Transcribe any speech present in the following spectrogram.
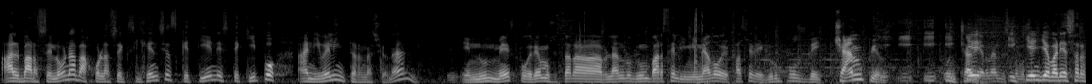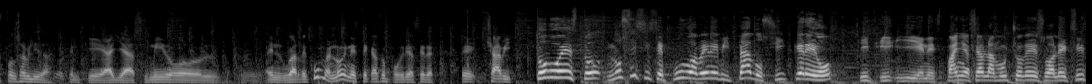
al Barcelona bajo las exigencias que tiene este equipo a nivel internacional. En un mes podríamos estar hablando de un Barça eliminado de fase de grupos de Champions. ¿Y, y- y quién, y llevaría esa responsabilidad? el que haya asumido el- en lugar de Kuma, ¿no? En este caso podría ser eh, Xavi. Todo esto, no sé si se pudo haber evitado, sí creo, y en España se habla mucho de eso, Alexis,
